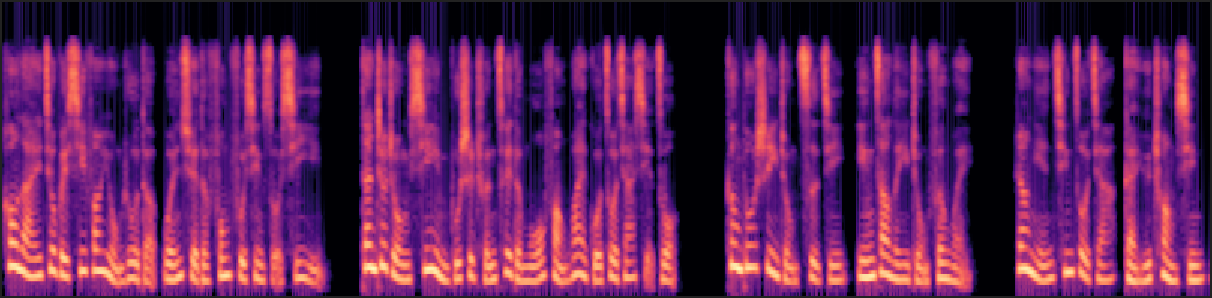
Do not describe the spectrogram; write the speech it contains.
后来就被西方涌入的文学的丰富性所吸引。但这种吸引不是纯粹的模仿外国作家写作，更多是一种刺激，营造了一种氛围，让年轻作家敢于创新，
